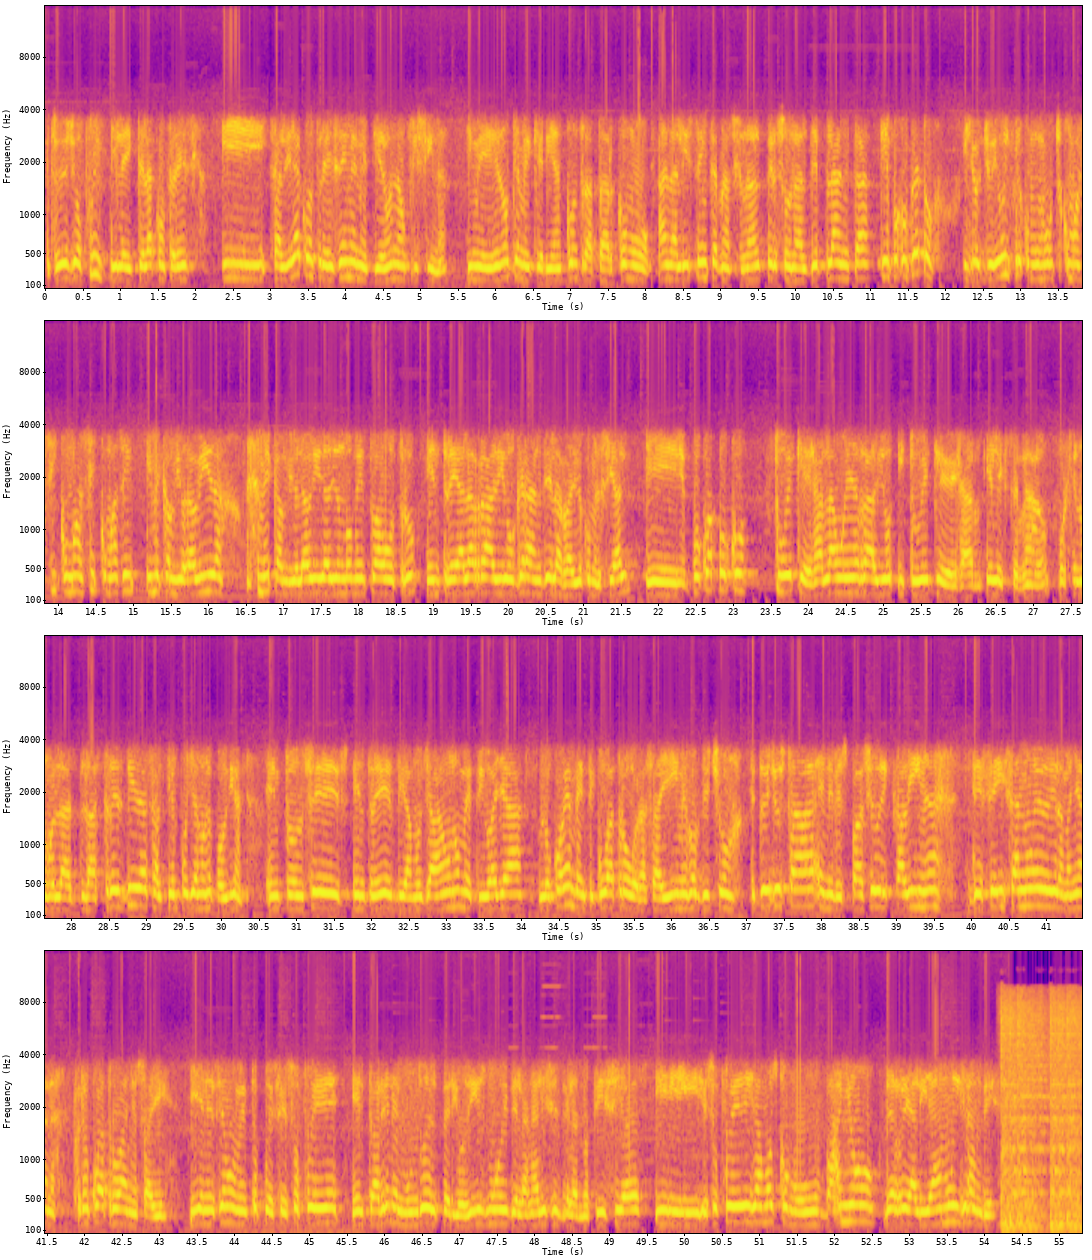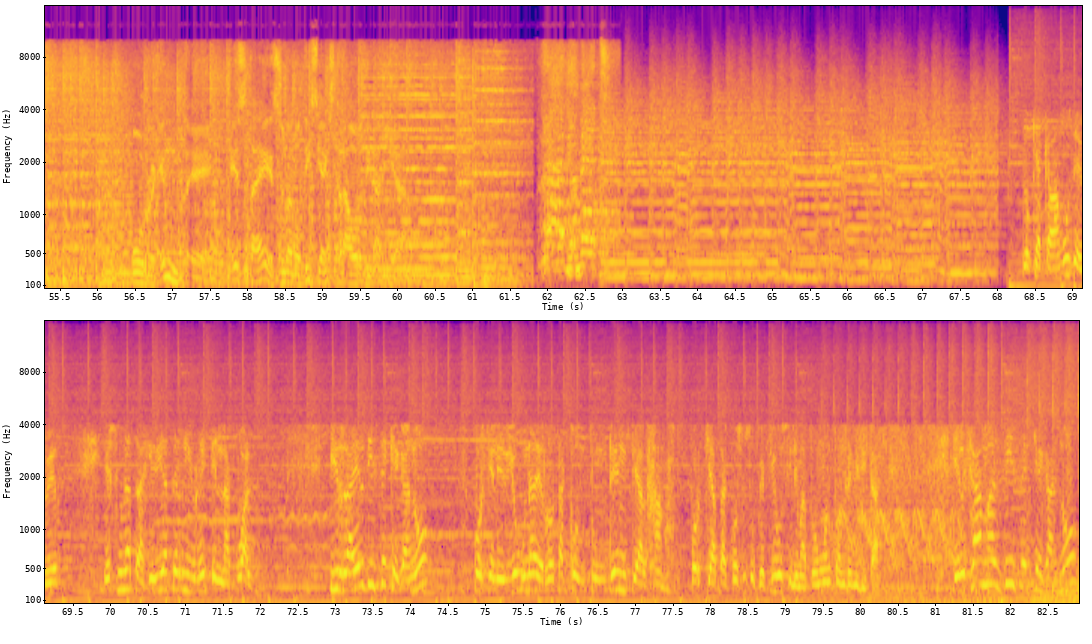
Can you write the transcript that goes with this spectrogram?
Entonces yo fui y le dicté la conferencia. Y salí a la conferencia y me metieron en la oficina y me dijeron que me querían contratar como analista internacional personal de planta tiempo completo. Y yo, yo digo, como, como así, como así, como así. Y me cambió la vida, me cambió la vida de un momento a otro. Entré a la radio grande, la radio comercial, y poco a poco tuve que dejar la buena radio y tuve que dejar el externado porque no las, las tres vidas al tiempo ya no se podían. Entonces, entre, digamos, ya uno metido allá, lo cogen 24 horas ahí, mejor dicho. Entonces yo estaba en el espacio de cabina de 6 a 9 de la mañana. Fueron cuatro años ahí y en ese momento pues eso fue entrar en el mundo del periodismo y del análisis de las noticias y eso fue digamos como un baño de realidad muy grande. Urgente, esta es una noticia extraordinaria. Radionet. Lo que acabamos de ver es una tragedia terrible en la cual Israel dice que ganó porque le dio una derrota contundente al Hamas, porque atacó sus objetivos y le mató un montón de militares. El Hamas dice que ganó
